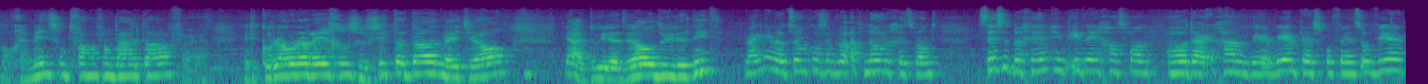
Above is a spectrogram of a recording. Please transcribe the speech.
mogen geen mensen ontvangen van buitenaf. Met de coronaregels, hoe zit dat dan, weet je wel? Ja, doe je dat wel, doe je dat niet? Maar ik denk dat zo'n concept wel echt nodig is. Want sinds het begin heeft iedereen gehad van... Oh, daar gaan we weer. Weer een persconferentie. Of weer...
